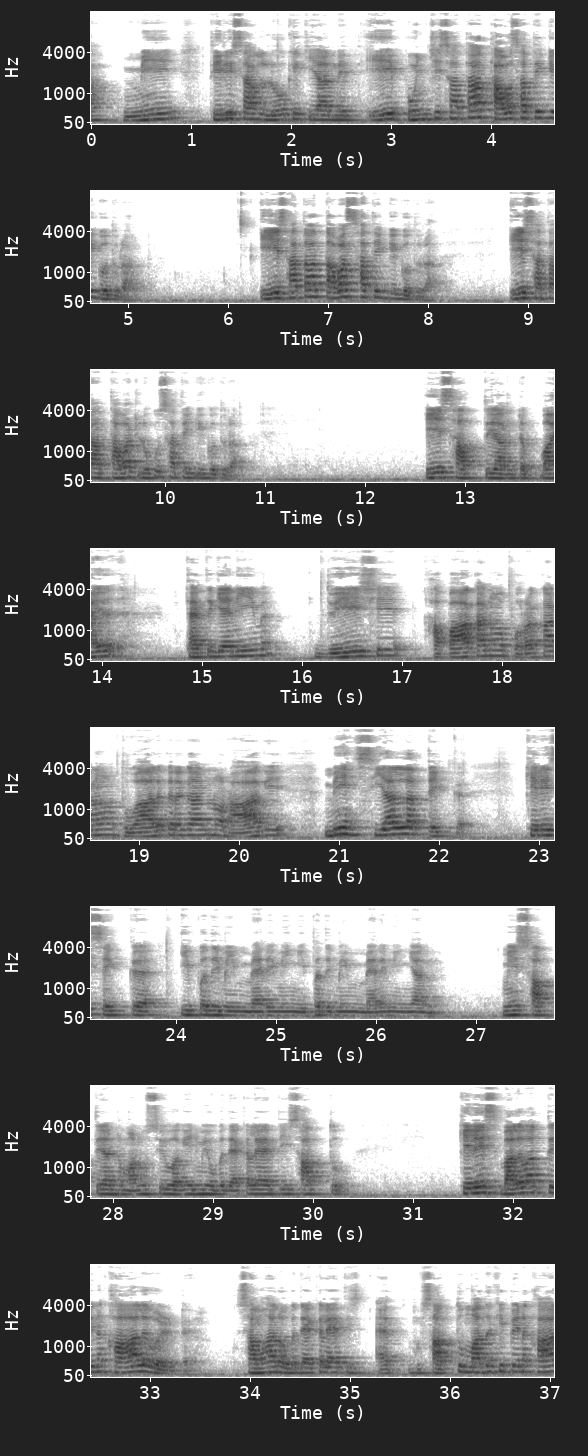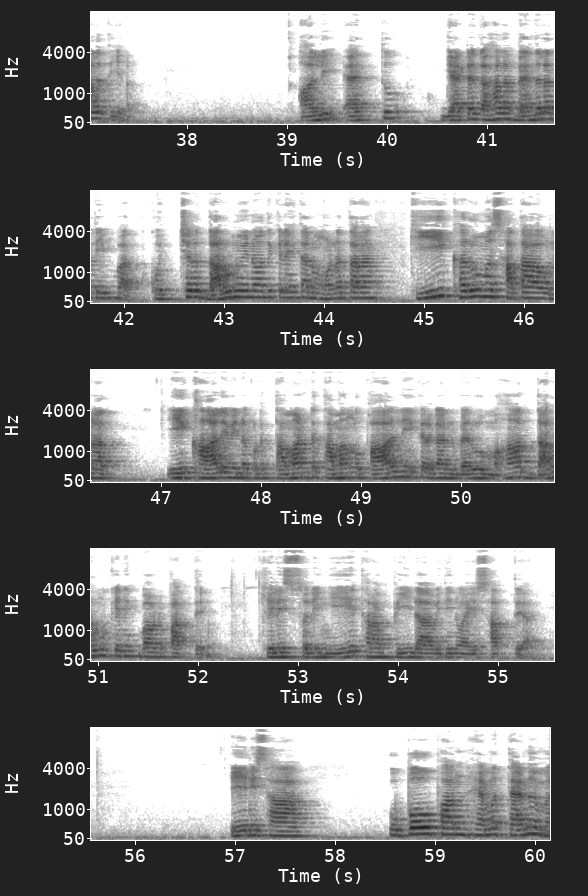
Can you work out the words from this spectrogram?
මේ තිරිසන් ලෝකෙ කියන්නෙත් ඒ පුංචි සතා තව සතෙක්ගේ ගොදුරා. ඒ සතා තවත් සතෙක්ගේ ගොදුරා. ඒ සතා තවත් ලොකු සතෙක්ගේ ගොදුරා. ඒ සත්වයන්ට බය තැත ගැනීම දවේශය හපාකනව පොරකනව තුවාල කරගන්න රාගේ මේ සියල්ලත් එක්ක කෙලෙස් එක්ක ඉපදමින් මැරමින් ඉපදමින් මැරමින් යන්න මේ සත්වයන්ට මනුස්්‍යය වගේ මේ ඔබ දැකල ඇති සත්තු කෙලෙස් බලවත් වෙන කාලවලට සමහර ඔබ දැකල ඇති සත්තු මද කිපෙන කාල තියෙන. අලි ඇත්තු ගැට ගහල බැඳල තිබ්බත් කොච්චර දරුණු වෙනවාද කියලා හිතන්න මොන තරන් කීකරුම සතා වනත් ඒ කාලෙ වෙනකොට තමන්ට තමන්ව පාලනය කරගන්න බැරුව මහා දරුණු කෙනෙක් බවට පත්වෙන කෙලෙස් වලින් ඒ තරම් පීඩා විදිනවා ඒ සත්වය ඒ නිසා උපවපන් හැම තැනම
